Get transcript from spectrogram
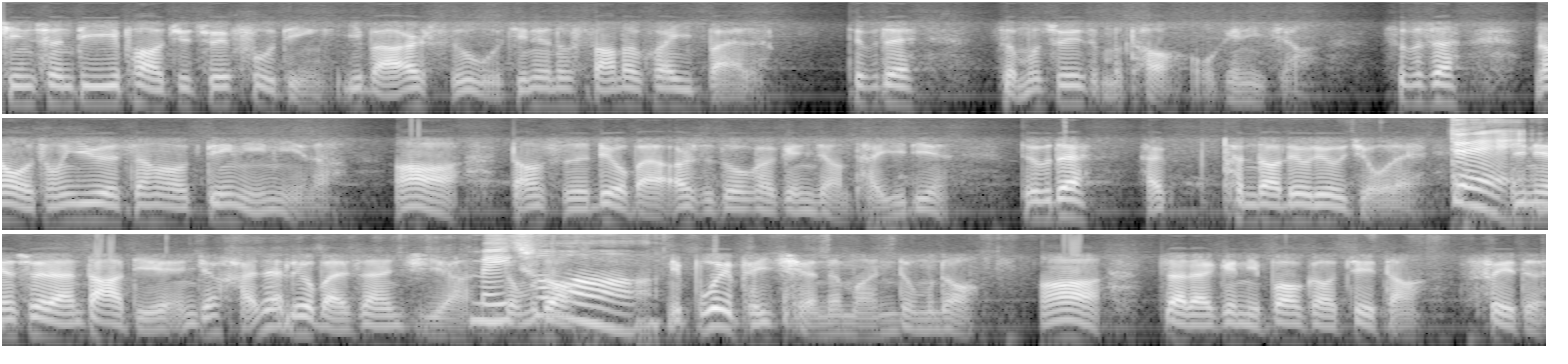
新春第一炮去追富鼎一百二十五，今天都杀到快一百了，对不对？怎么追怎么套，我跟你讲，是不是？那我从一月三号叮咛你了啊，当时六百二十多块跟你讲台积电，对不对？还喷到六六九嘞，对。今天虽然大跌，人家还在六百三十几啊，没错，你不会赔钱的嘛，你懂不懂？啊，再来给你报告这档费的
